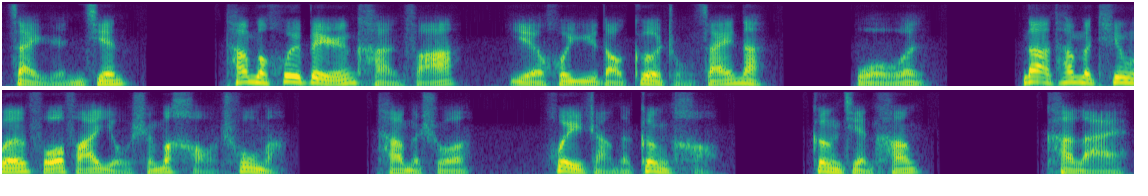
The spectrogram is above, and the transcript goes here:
在人间，他们会被人砍伐，也会遇到各种灾难。我问，那他们听闻佛法有什么好处吗？他们说，会长得更好，更健康。看来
